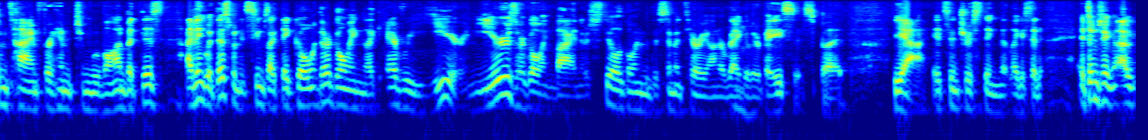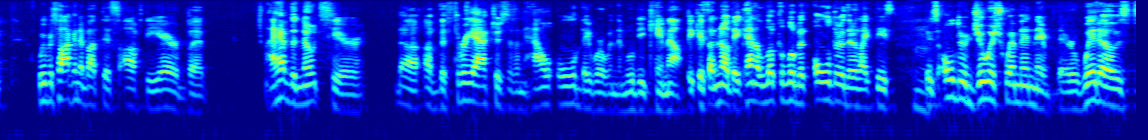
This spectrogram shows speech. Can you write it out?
Some time for him to move on. But this, I think, with this one, it seems like they go they're going like every year, and years are going by, and they're still going to the cemetery on a regular basis. But yeah, it's interesting that, like I said, it's interesting. I, we were talking about this off the air, but I have the notes here uh, of the three actresses and how old they were when the movie came out because I know they kind of look a little bit older. They're like these these older Jewish women. They're they're widows,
